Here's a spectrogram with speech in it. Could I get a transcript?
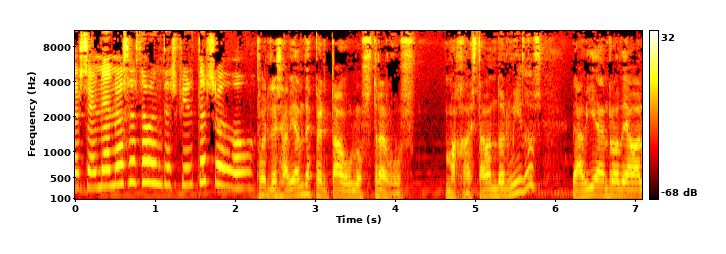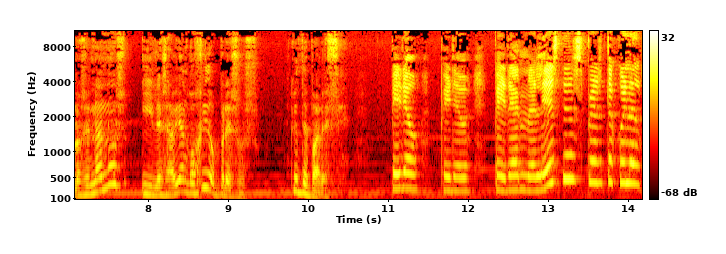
los enanos estaban despiertos o. Pues les habían despertado los trasgos. Maja, estaban dormidos, habían rodeado a los enanos y les habían cogido presos. ¿Qué te parece? Pero, pero, pero no les despertó con el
